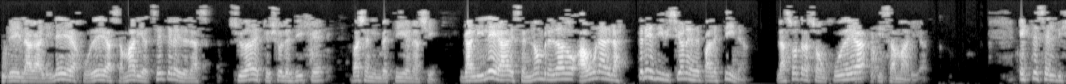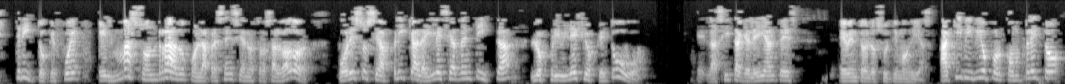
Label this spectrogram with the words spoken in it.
de la Galilea, Judea, Samaria, etcétera, y de las ciudades que yo les dije, vayan e investiguen allí. Galilea es el nombre dado a una de las tres divisiones de Palestina. Las otras son Judea y Samaria. Este es el distrito que fue el más honrado con la presencia de nuestro Salvador. Por eso se aplica a la iglesia adventista los privilegios que tuvo. Eh, la cita que leí antes, evento de los últimos días. Aquí vivió por completo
